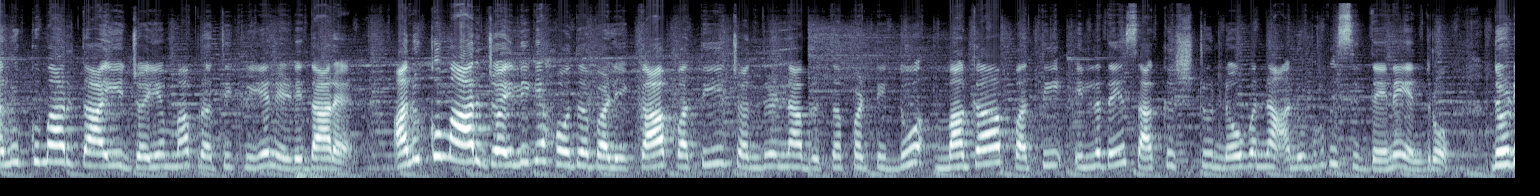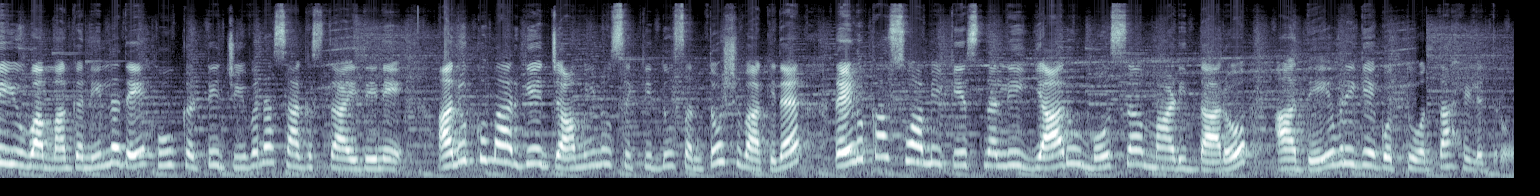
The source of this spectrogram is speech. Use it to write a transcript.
ಅನುಕುಮಾರ್ ತಾಯಿ ಜಯಮ್ಮ ಪ್ರತಿಕ್ರಿಯೆ ನೀಡಿದ್ದಾರೆ. ಅನುಕುಮಾರ್ ಜೈಲಿಗೆ ಹೋದ ಬಳಿಕ ಪತಿ ಚಂದ್ರಣ್ಣ ಮೃತಪಟ್ಟಿದ್ದು ಮಗ ಪತಿ ಇಲ್ಲದೆ ಸಾಕಷ್ಟು ನೋವನ್ನ ಅನುಭವಿಸಿದ್ದೇನೆ ಎಂದರು. ದುಡಿಯುವ ಮಗನಿಲ್ಲದೆ ಹೂ ಕಟ್ಟಿ ಜೀವನ ಸಾಗಿಸ್ತಾ ಇದ್ದೇನೆ. ಅನುಕುಮಾರ್ಗೆ ಜಾಮೀನು ಸಿಕ್ಕಿದ್ದು ಸಂತೋಷವಾಗಿದೆ. ರೇಣುಕಾಸ್ವಾಮಿ ಕೇಸ್ನಲ್ಲಿ ಯಾರು ಮೋಸ ಮಾಡಿದ್ದಾರೋ ಆ ದೇವರಿಗೆ ಗೊತ್ತು ಅಂತ ಹೇಳಿದ್ರು.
